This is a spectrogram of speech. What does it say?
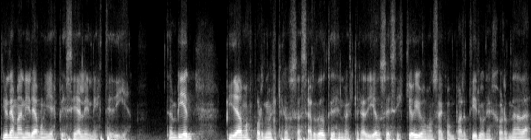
de una manera muy especial en este día. También pidamos por nuestros sacerdotes de nuestra diócesis que hoy vamos a compartir una jornada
